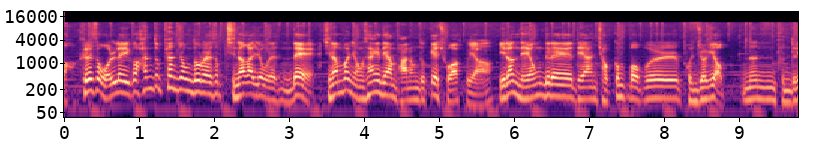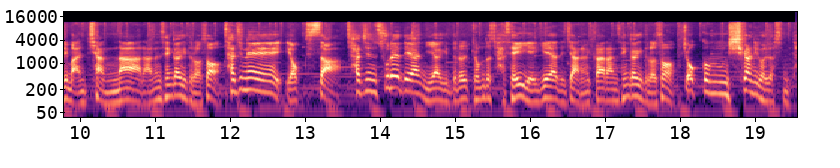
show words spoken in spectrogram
그래서 원래 이거 한두 편 정도로 해서 지나가려고 했는데 지난번 영상에 대한 반응도 꽤 좋았고요. 이런 내용들에 대한 접근법을 본 적이 없는 분들이 많지 않나 라는 생각이 들어서 사진의 역사, 사진술에 대한 이야기들을 좀 더 자세히 얘기해야 되지 않을까 라는 생각이 들어서 조금 시간이 걸렸습니다.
